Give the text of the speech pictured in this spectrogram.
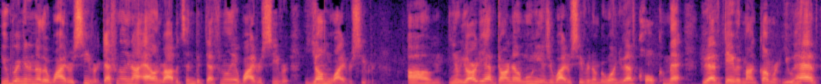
You bring in another wide receiver. Definitely not Allen Robinson, but definitely a wide receiver, young wide receiver. Um, you know, you already have Darnell Mooney as your wide receiver number one. You have Cole Kmet. You have David Montgomery. You have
